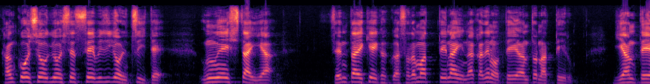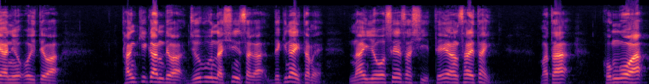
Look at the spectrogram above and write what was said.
観光商業施設整備事業について、運営主体や全体計画が定まっていない中での提案となっている。議案提案においては、短期間では十分な審査ができないため、内容を精査し、提案されたい。また、今後は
